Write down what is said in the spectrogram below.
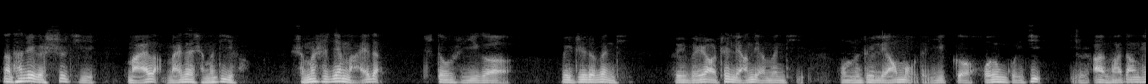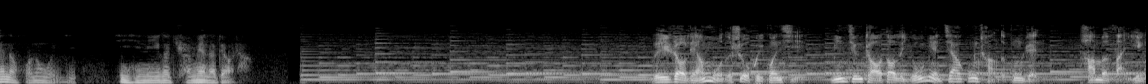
那他这个尸体。埋了，埋在什么地方，什么时间埋的，这都是一个未知的问题。所以围绕这两点问题，我们对梁某的一个活动轨迹，也就是案发当天的活动轨迹，进行了一个全面的调查。围绕梁某的社会关系，民警找到了油面加工厂的工人，他们反映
